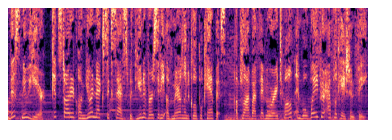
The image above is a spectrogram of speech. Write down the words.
This new year, get started on your next success with University of Maryland Global Campus. Apply by February 12th and we'll waive your application fee.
